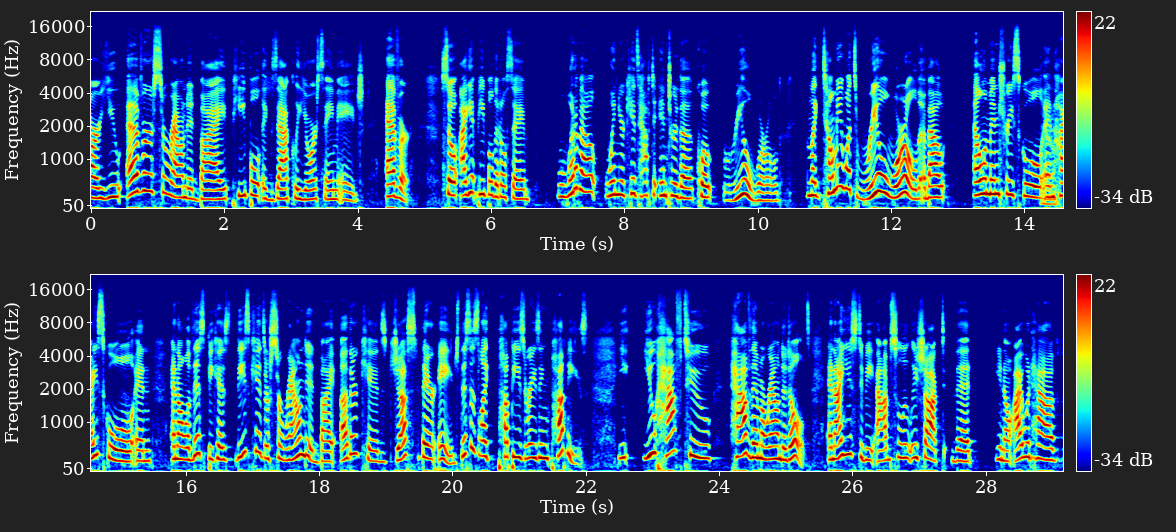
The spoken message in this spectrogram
are you ever surrounded by people exactly your same age, ever. So I get people that'll say, well, what about when your kids have to enter the quote real world? I'm like, tell me what's real world about elementary school and high school and and all of this because these kids are surrounded by other kids just their age. This is like puppies raising puppies. You, have to have them around adults. And I used to be absolutely shocked that, you know, I would have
